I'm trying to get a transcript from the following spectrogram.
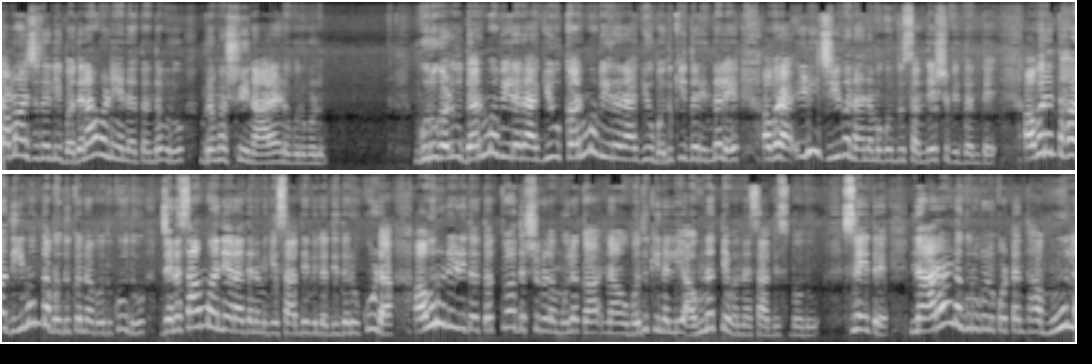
ಸಮಾಜದಲ್ಲಿ ಬದಲಾವಣೆಯನ್ನ ತಂದವರು ಬ್ರಹ್ಮಶ್ರೀ ನಾರಾಯಣ ಗುರುಗಳು. ಗುರುಗಳು ಧರ್ಮವೀರರಾಗಿಯೂ ಕರ್ಮವೀರರಾಗಿಯೂ ಬದುಕಿದ್ದರಿಂದಲೇ ಅವರ ಇಡೀ ಜೀವನ ನಮಗೊಂದು ಸಂದೇಶವಿದ್ದಂತೆ. ಅವರಂತಹ ಧೀಮಂತ ಬದುಕನ್ನ ಬದುಕುವುದು ಜನಸಾಮಾನ್ಯರಾದ ನಮಗೆ ಸಾಧ್ಯವಿಲ್ಲದಿದ್ದರೂ ಕೂಡ ಅವರು ನೀಡಿದ ತತ್ವಾದರ್ಶಗಳ ಮೂಲಕ ನಾವು ಬದುಕಿನಲ್ಲಿ ಔನ್ನತ್ಯವನ್ನ ಸಾಧಿಸಬಹುದು. ಸ್ನೇಹಿತರೆ, ನಾರಾಯಣ ಗುರುಗಳು ಕೊಟ್ಟಂತಹ ಮೂಲ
